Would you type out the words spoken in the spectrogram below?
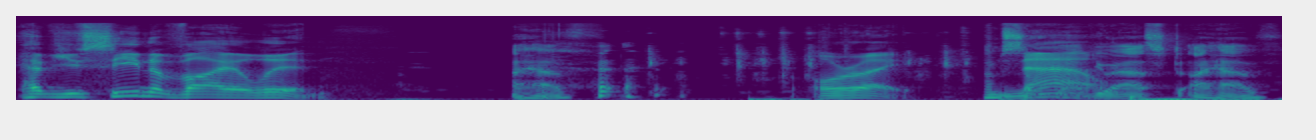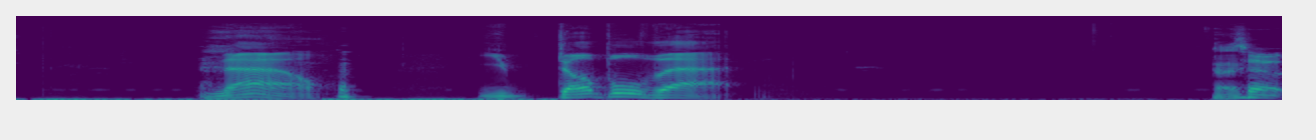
have you seen a violin? I have. All right. I'm so Now. glad you asked. I have. Now, you double that Okay. so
